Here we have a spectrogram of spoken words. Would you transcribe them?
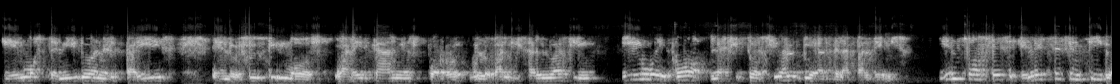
que hemos tenido en el país en los últimos 40 años, por globalizarlo así, y luego la situación durante la pandemia. Y entonces, en este sentido,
